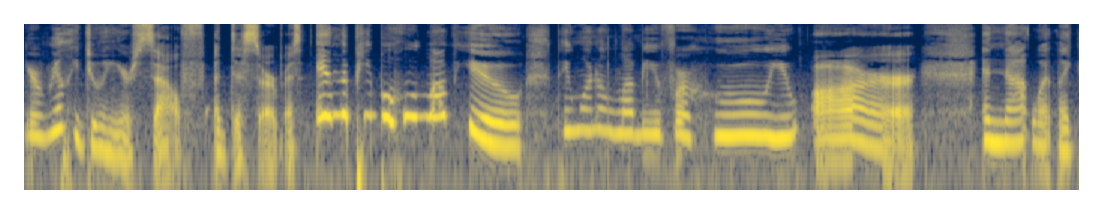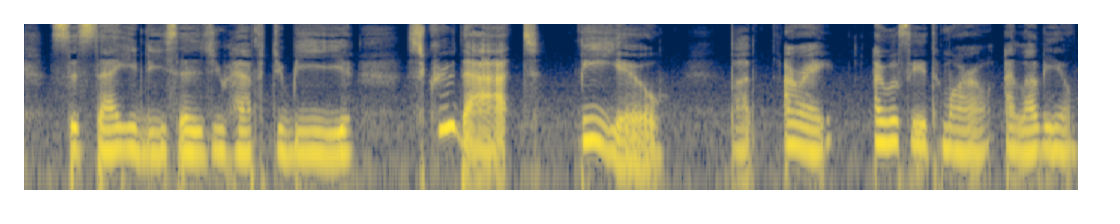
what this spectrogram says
you're really doing yourself a disservice and the people who love you. They want to love you for who you are and not what like society says you have to be. Screw that. Be you. But all right, I will see you tomorrow. I love you.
